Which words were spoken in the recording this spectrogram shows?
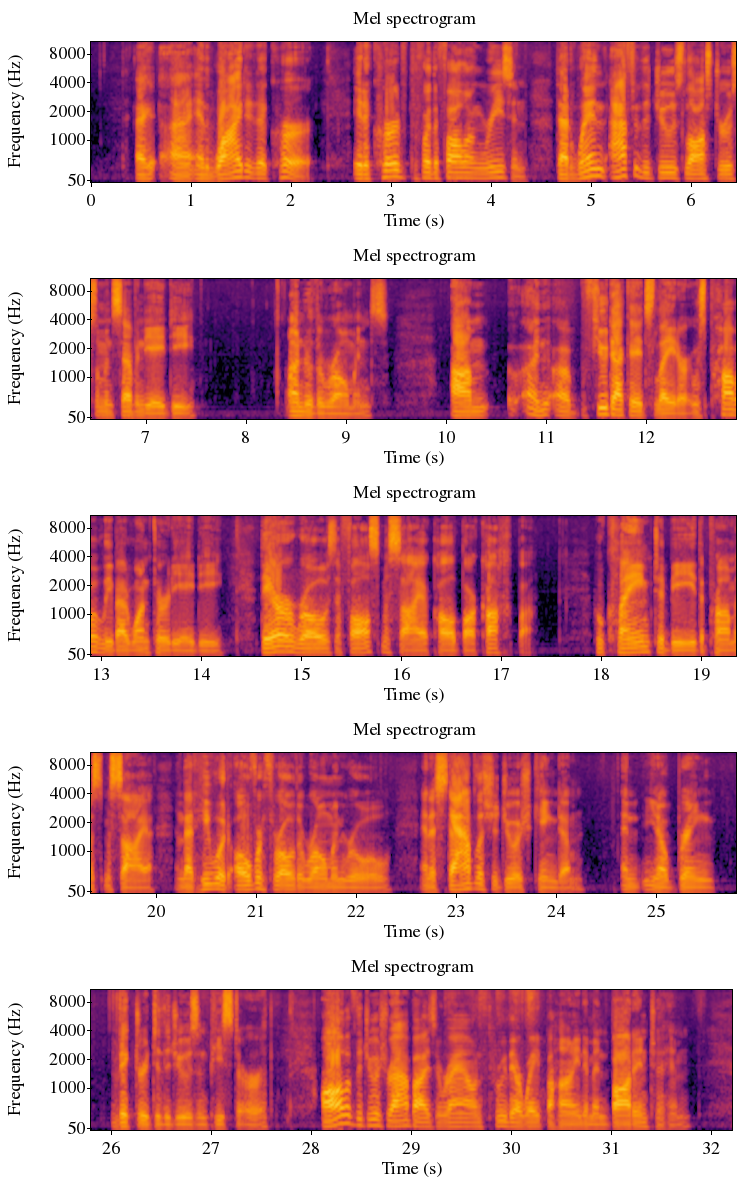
Uh, and why did it occur? It occurred for the following reason that when, after the Jews lost Jerusalem in 70 AD under the Romans, um, a, a, few decades later, it was probably about 130 AD, there arose a false Messiah called Bar Kokhba, who claimed to be the promised Messiah and that he would overthrow the Roman rule and establish a Jewish kingdom and you know, bring victory to the Jews and peace to earth. All of the Jewish rabbis around threw their weight behind him and bought into him.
